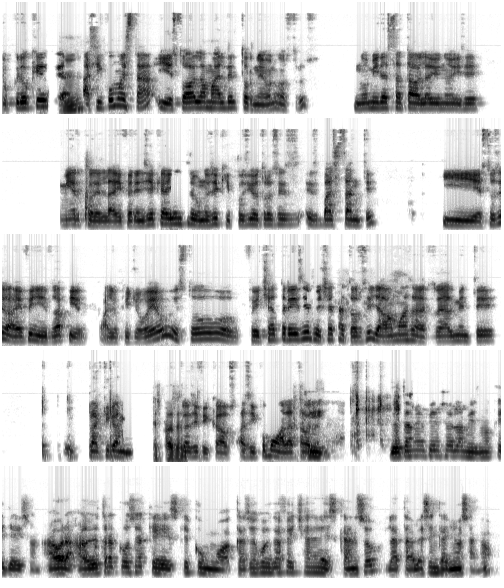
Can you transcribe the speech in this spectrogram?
Yo creo que así como está, y esto habla mal del torneo nosotros, uno mira esta tabla y uno dice, miércoles, la diferencia que hay entre unos equipos y otros es, bastante. y esto se va a definir rápido. A lo que yo veo, esto fecha 13, fecha 14, ya vamos a ver realmente prácticamente clasificados, así como va la tabla. Yo también pienso lo mismo que Jason. Ahora, hay otra cosa que es que como acá se juega fecha de descanso, la tabla es engañosa, ¿no?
